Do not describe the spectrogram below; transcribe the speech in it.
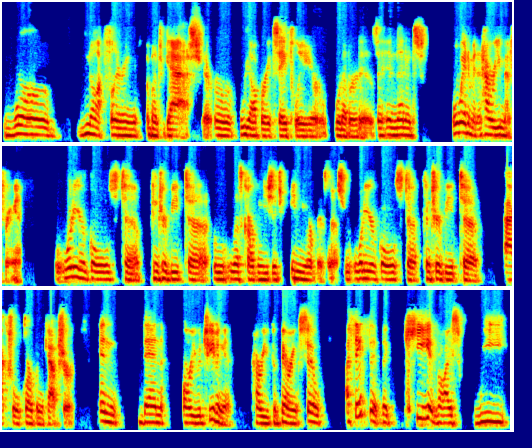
We're not flaring a bunch of gas or we operate safely or whatever it is. And then it's, well, wait a minute, how are you measuring it? What are your goals to contribute to less carbon usage in your business? What are your goals to contribute to actual carbon capture? And then are you achieving it? How are you comparing? So I think that the key advice we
